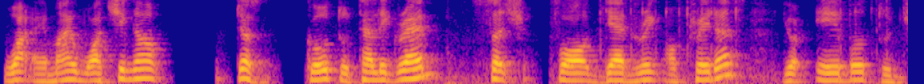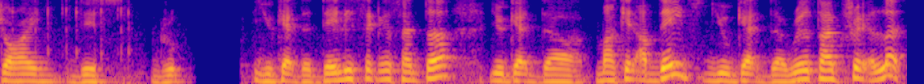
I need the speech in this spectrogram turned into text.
what am I watching out? Just go to Telegram, search for Gathering of Traders. You're able to join this group. You get the daily signal center, you get the market updates, you get the real-time trade alert.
